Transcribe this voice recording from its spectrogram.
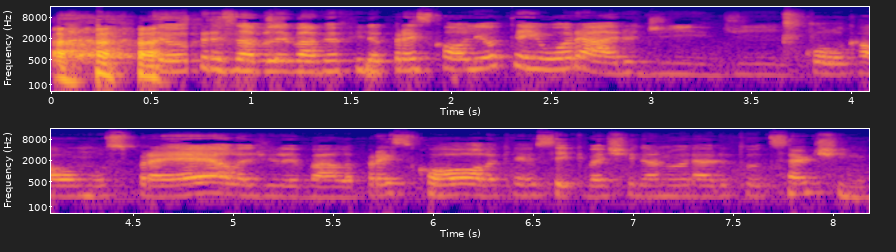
então eu precisava levar minha filha para a escola e eu tenho o horário de, de colocar o almoço para ela, de levá-la para a escola, que aí eu sei que vai chegar no horário todo certinho.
